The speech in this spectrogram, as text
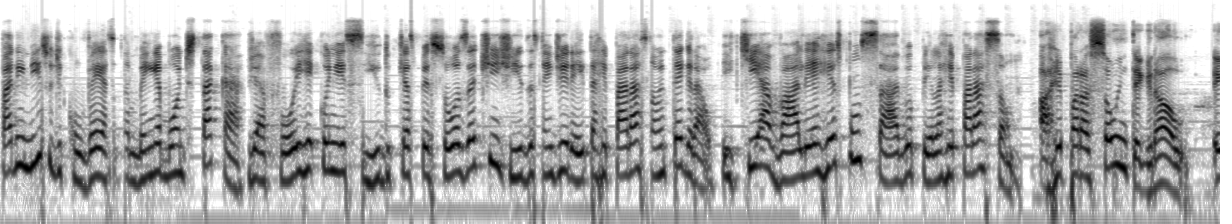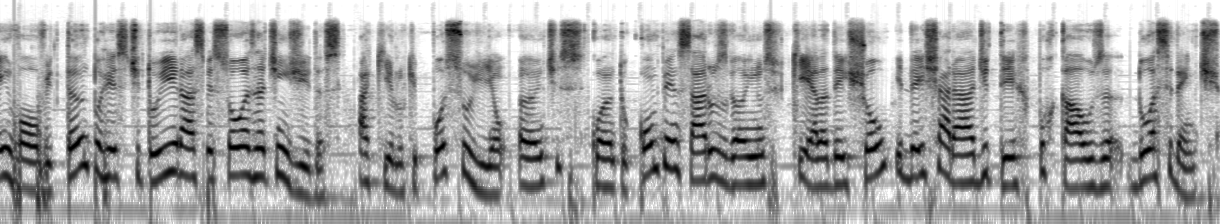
Para início de conversa, também é bom destacar: já foi reconhecido que as pessoas atingidas têm direito à reparação integral e que a Vale é responsável pela reparação. A reparação integral envolve tanto restituir às pessoas atingidas aquilo que possuíam antes, quanto compensar os ganhos que ela deixou e deixará de ter por causa do acidente.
